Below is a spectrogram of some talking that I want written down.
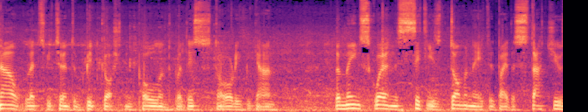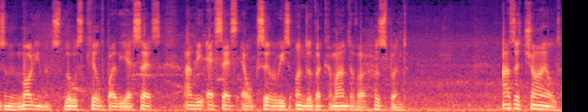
Now let's return to Bydgoszcz in Poland where this story began. The main square in the city is dominated by the statues and monuments of those killed by the SS and the SS auxiliaries under the command of her husband. As a child,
